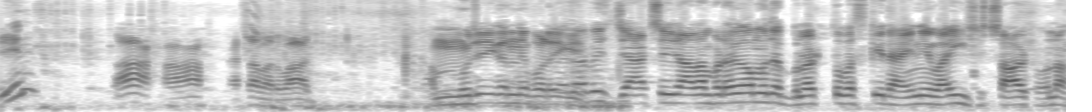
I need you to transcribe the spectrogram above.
तीन? हाँ ऐसा बर्बाद। हम मुझे ही करनी पड़ेगी। अब इस जेट से ही जाना पड़ेगा मुझे बुलेट तो बस की नहीं भाई स्टार्ट होना।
